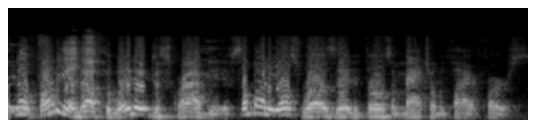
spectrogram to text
You know, funny enough, the way they described it, if somebody else runs in and throws a match on the fire first,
